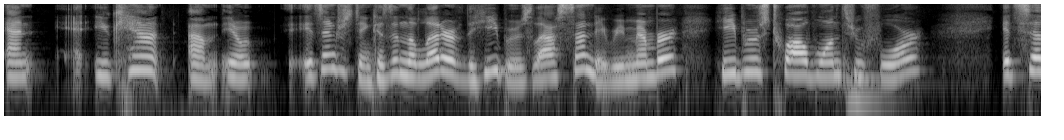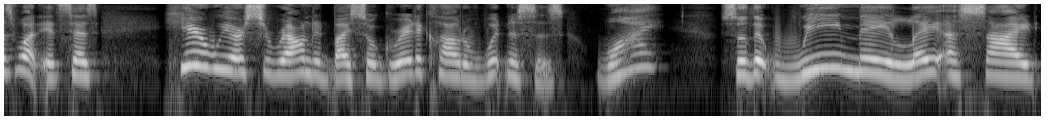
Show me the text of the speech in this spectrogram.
And you can't, um, you know, it's interesting because in the letter of the Hebrews last Sunday, remember Hebrews 12, 1 through 4? It says what? It says, Here we are surrounded by so great a cloud of witnesses. Why? So that we may lay aside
